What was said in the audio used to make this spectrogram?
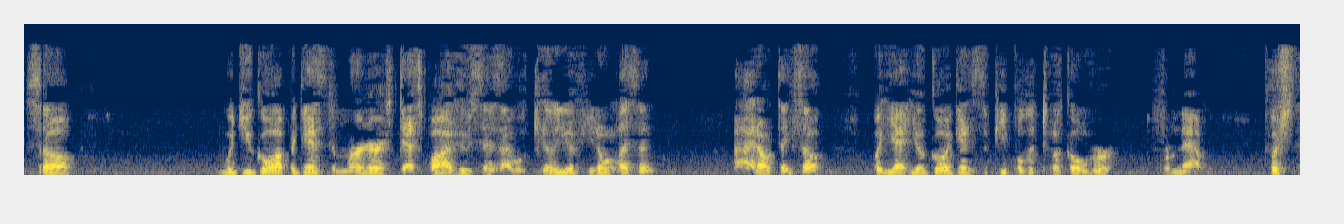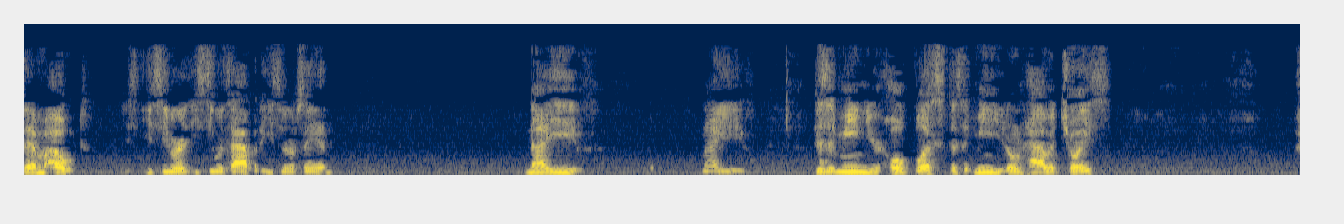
So, would you go up against a murderous despot who says, I will kill you if you don't listen? I don't think so. But yet you'll go against the people that took over from them, push them out. You see where you see what's happening? You see what I'm saying? Naive. Naive. Does it mean you're hopeless? Does it mean you don't have a choice?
